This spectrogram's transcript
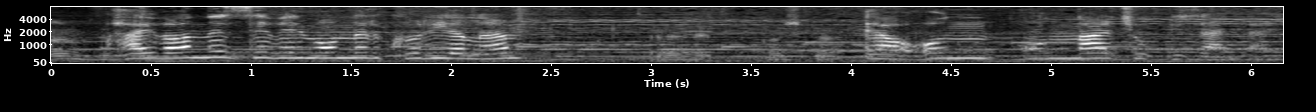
var mı? Hayvanları sevelim, onları koruyalım. Evet. Başka? Ya on, onlar çok güzeller.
